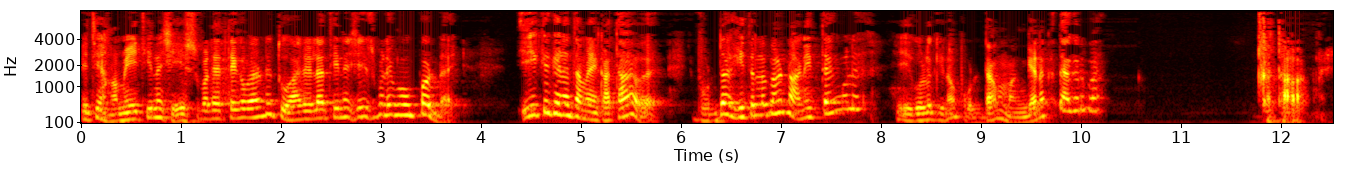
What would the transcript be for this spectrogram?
ඉතින් හැමේ තියෙන ශේෂ්ඨ එක බලන්න තුවාල වෙලා තියෙන ශේෂ්ඨ බලෙ පොඩ්ඩයි. ඒක ගැන තමයි කතාව. පොඩ්ඩක් හිතලා බලන්න අනිත් තැන් වල ඒගොල්ලෝ කියනවා පොඩ්ඩක් මං ගැන කතා කරපන්. කතාවක් නෑ.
